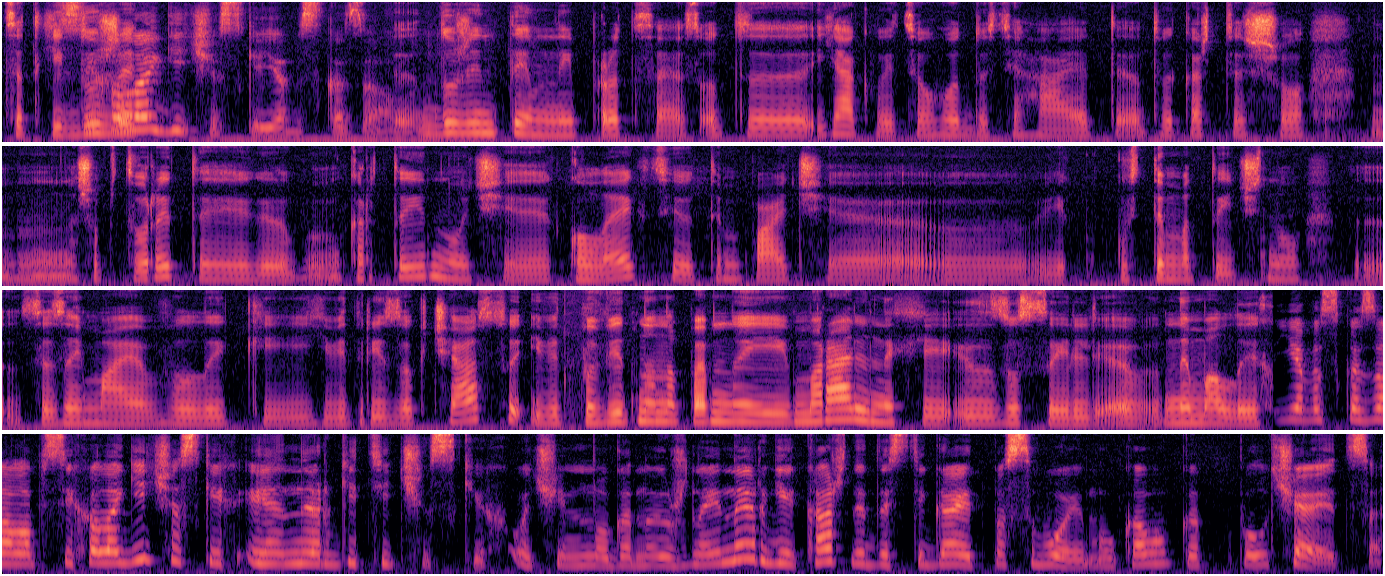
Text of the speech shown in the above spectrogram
Це такий дуже, Психологически, я бы сказала. дуже інтимний процес. От е, як ви цього досягаєте? От ви кажете, що м, щоб створити е, картину чи колекцію, тим паче е, якусь тематичну, е, це займає великий відрізок часу, і відповідно, напевно, і моральних і зусиль е, немалих. Я бы сказала, психологических и энергетических. Очень много нужной энергии. Каждый достигает по-своему, у кого как получается.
